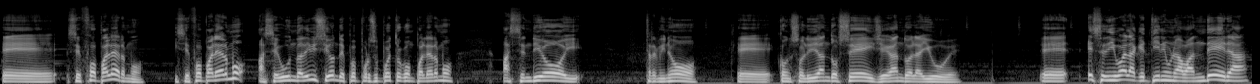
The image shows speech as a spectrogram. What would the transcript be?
eh, se fue a Palermo y se fue a Palermo a segunda división. Después, por supuesto, con Palermo ascendió y terminó eh, consolidándose y llegando a la Juve. Eh, ese Dybala que tiene una bandera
